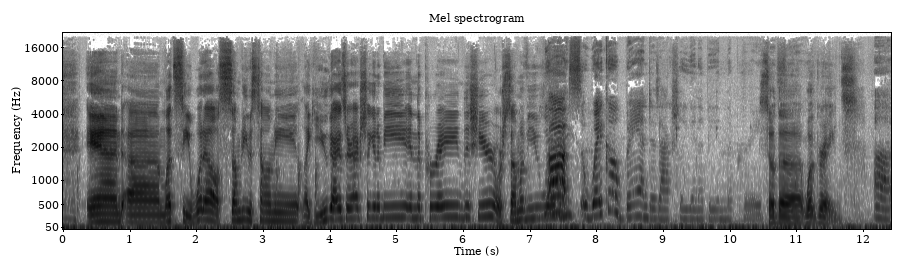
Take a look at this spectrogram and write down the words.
and um, let's see what else. Somebody was telling me like you guys are actually going to be in the parade this year, or some of you will. be? Yes, Waco band is actually gonna be in the parade. So the what grades? Uh,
